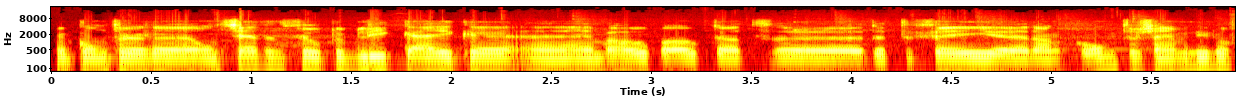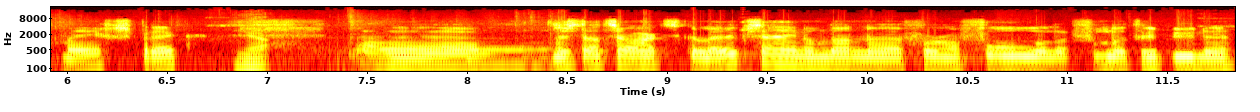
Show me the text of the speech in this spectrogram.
dan komt er ontzettend veel publiek kijken. en we hopen ook dat de tv dan komt. Daar zijn we nu nog mee in gesprek. Ja. Ehm, dus dat zou hartstikke leuk zijn om dan uh, voor een volle, volle tribune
